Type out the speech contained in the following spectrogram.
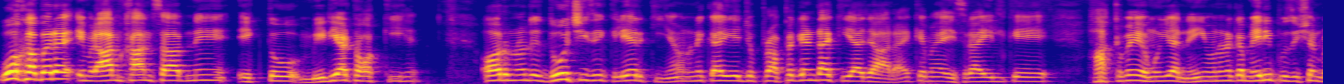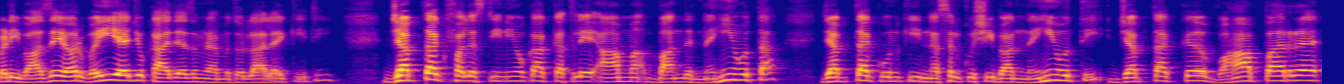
वो खबर है, इमरान खान साहब ने एक तो मीडिया टॉक की है और उन्होंने दो चीज़ें क्लियर की हैं। उन्होंने कहा, ये जो प्रोपेगेंडा किया जा रहा है कि मैं इसराइल के हक में हूँ या नहीं, उन्होंने कहा, मेरी पोजीशन बड़ी वाजे और वही है जो कायद अजम रहमत की थी। जब तक फ़लस्तियों का कत्ल आम बंद नहीं होता, जब तक उनकी नस्ल कुशी बंद नहीं होती, जब तक वहाँ पर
